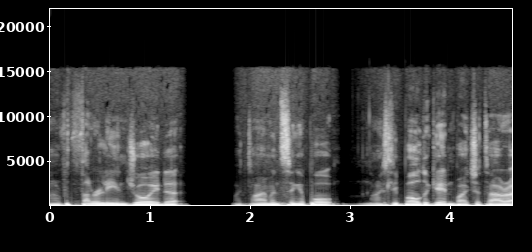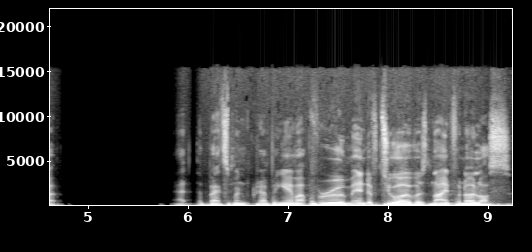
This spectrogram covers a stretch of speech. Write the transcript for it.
I've thoroughly enjoyed uh, my time in Singapore. Nicely bowled again by Chatara. At the batsman, cramping him up for room. End of two overs, nine for no loss.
